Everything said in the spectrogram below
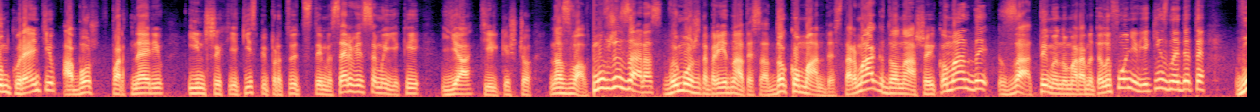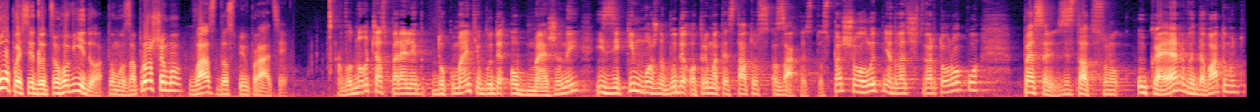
конкурентів або ж партнерів інших, які співпрацюють з тими сервісами, які я тільки що назвав. Тому вже зараз ви можете приєднатися до команди StarMac, до нашої команди за тими номерами телефонів, які знайдете в описі до цього відео. Тому запрошуємо вас до співпраці. Водночас перелік документів буде обмежений, із яким можна буде отримати статус захисту. З 1 липня 2024 року песель зі статусом УКР видаватимуть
